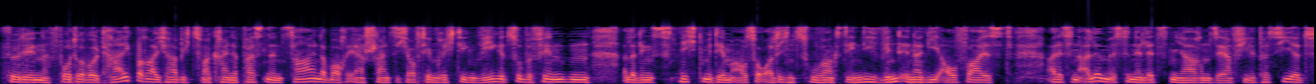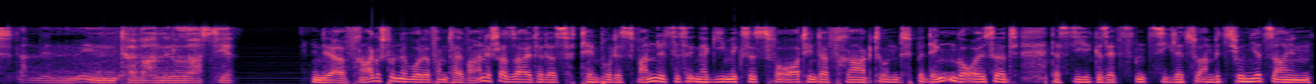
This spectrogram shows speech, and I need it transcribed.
Für den Photovoltaik Photovoltaikbereich habe ich zwar keine passenden Zahlen, aber auch er scheint sich auf dem richtigen Wege zu befinden, allerdings nicht mit dem außerordentlichen Zuwachs, den die Windenergie aufweist. Alles in allem ist in den letzten Jahren sehr viel passiert. In Taiwan in the last year. In der Fragestunde wurde von taiwanischer Seite das Tempo des Wandels des Energiemixes vor Ort hinterfragt und Bedenken geäußert, dass die gesetzten Ziele zu ambitioniert seien.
